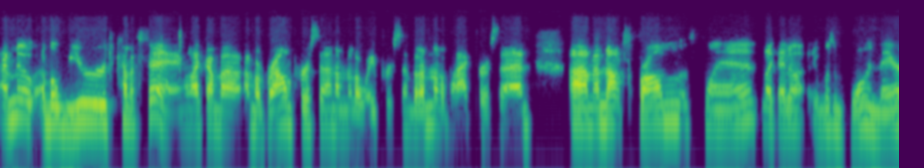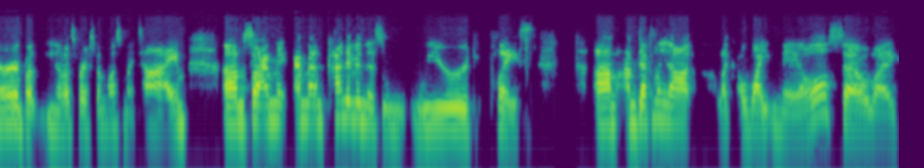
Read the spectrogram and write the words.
I'm a, I'm a weird kind of thing. Like I'm a I'm a brown person. I'm not a white person, but I'm not a black person. Um, I'm not from Flint. Like I don't. I wasn't born there, but you know that's where I spend most of my time. Um, so I'm I'm I'm kind of in this weird place. Um, I'm definitely not like a white male. So like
